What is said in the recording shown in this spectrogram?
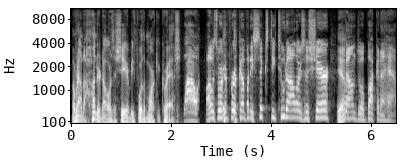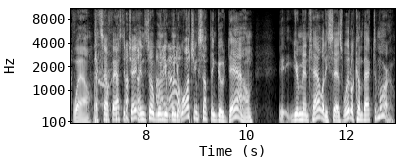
around hundred dollars a share before the market crash. Wow. I was working for a company, $62 a share, Yeah. down to a buck and a half. Wow, that's how fast it changed. And so when you when you're watching something go down, eh, your mentality says, "Well, it'll come back tomorrow,"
